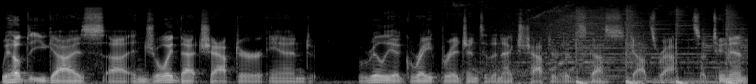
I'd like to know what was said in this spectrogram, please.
we hope that you guys uh, enjoyed that chapter and really a great bridge into the next chapter to discuss God's wrath. So tune in.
